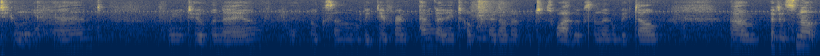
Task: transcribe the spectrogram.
tilt your hand, when you tilt the nail. It looks a little bit different. I haven't got any top coat on it, which is why it looks a little bit dull. Um, but it's not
